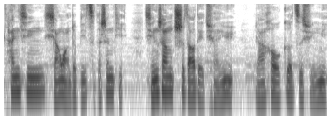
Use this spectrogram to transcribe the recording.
贪心向往着彼此的身体，情伤迟早得痊愈，然后各自寻觅。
